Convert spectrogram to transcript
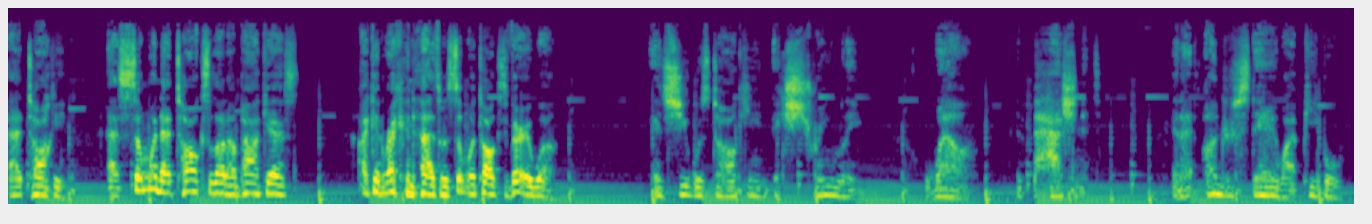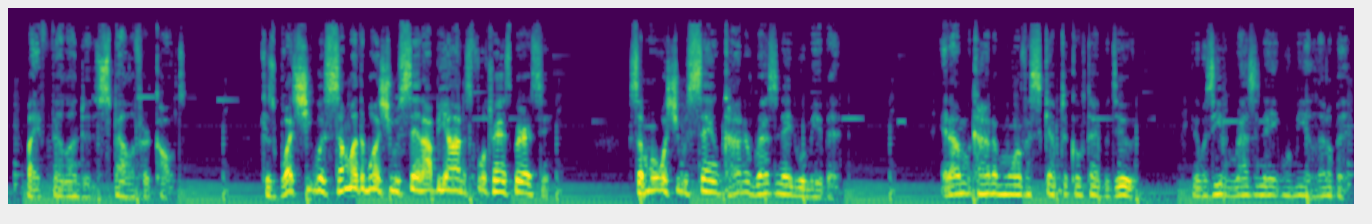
at talking. As someone that talks a lot on podcasts, I can recognize when someone talks very well. And she was talking extremely well and passionate. And I understand why people might fell under the spell of her cult. Because what she was, some of the what she was saying, I'll be honest, full transparency some of what she was saying kind of resonated with me a bit. And I'm kind of more of a skeptical type of dude. And it was even resonating with me a little bit.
